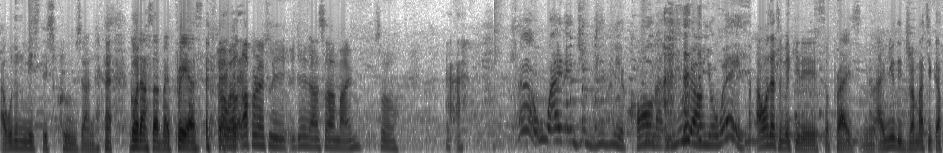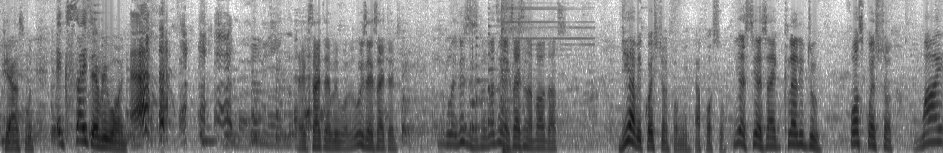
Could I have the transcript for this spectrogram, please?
I wouldn't miss this cruise, and God answered my prayers. Oh, well, apparently he didn't answer mine, so. Ah. Oh, why didn't you give me a call that you were on your way? I wanted to make it a surprise. You know, I knew the dramatic appearance would excite everyone. Excite everyone. Who is excited? Like, this is nothing exciting about that. Do you have a question for me, Apostle? Yes, yes, I clearly do. First question Why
